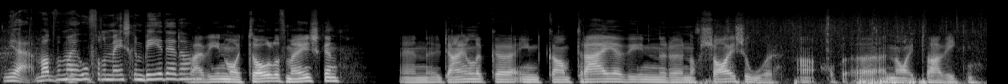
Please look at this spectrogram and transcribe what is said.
ja, want bij mij, hoeveel mensen ben je daar dan? Wij zijn mooi 12 mensen. En uiteindelijk in kamp Traaien wie er nog 6 uur op nooit twee weken.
